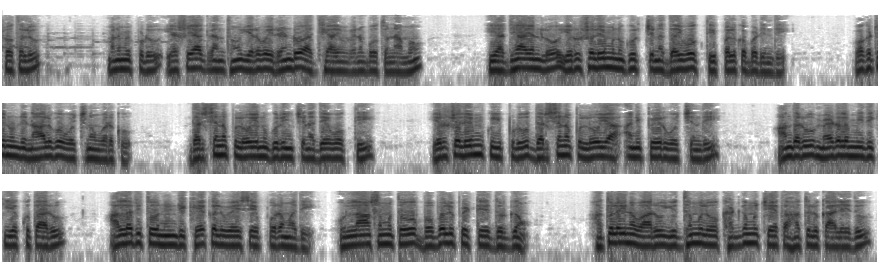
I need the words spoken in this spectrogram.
శ్రోతలు మనమిప్పుడు యషయా గ్రంథం ఇరవై రెండో అధ్యాయం వినబోతున్నాము. ఈ అధ్యాయంలో ఎరుషలేమును గూర్చిన దైవోక్తి పలుకబడింది. ఒకటి నుండి నాలుగో వచనం వరకు. దర్శనపు లోయను గురించిన దేవోక్తి ఎరుషలేముకు ఇప్పుడు దర్శనపు లోయ అని పేరు వచ్చింది. అందరూ మేడల మీదికి ఎక్కుతారు. అల్లరితో నిండి కేకలు వేసే పురమది. ఉల్లాసముతో బొబ్బలు పెట్టే దుర్గం. హతులైన వారు యుద్ధములో ఖడ్గము చేత హతులు కాలేదు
